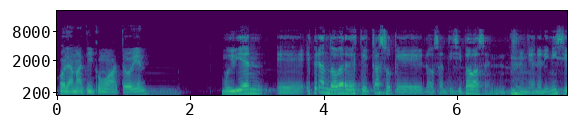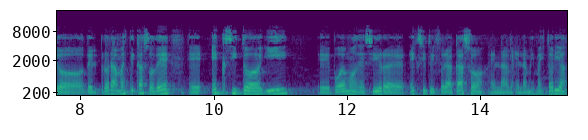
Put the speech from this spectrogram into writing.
Hola Mati, ¿cómo va? ¿Todo bien? Muy bien, eh, esperando a ver de este caso que nos anticipabas en, en el inicio del programa, este caso de eh, éxito y, eh, podemos decir, éxito y fracaso en la, en la misma historia.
